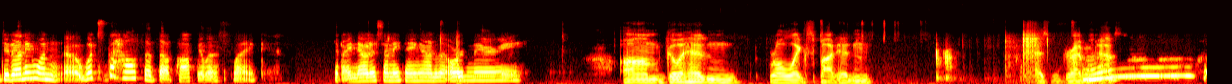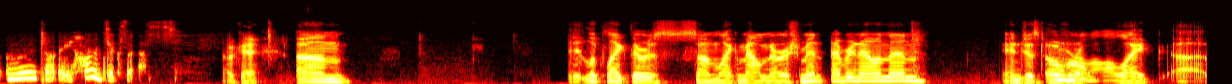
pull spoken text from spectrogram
Did anyone? Uh, what's the health of the populace like? Did I notice anything out of the ordinary? Um, go ahead and roll like spot hidden as we're driving past. Oh, I got a hard success. Okay. Um, it looked like there was some like malnourishment every now and then, and just overall like uh,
